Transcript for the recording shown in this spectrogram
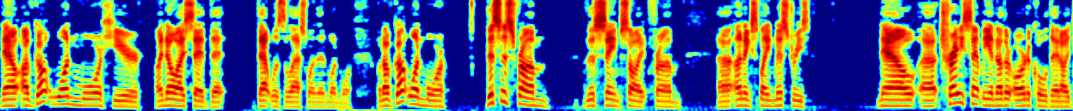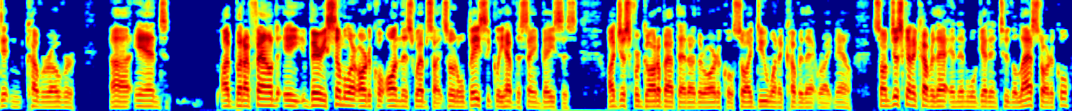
Now, I've got one more here. I know I said that that was the last one, then one more. But I've got one more. This is from the same site, from uh, Unexplained Mysteries. Now, uh, Trey sent me another article that I didn't cover over, uh, and But I found a very similar article on this website, so it'll basically have the same basis. I just forgot about that other article, so I do want to cover that right now. So I'm just going to cover that and then we'll get into the last article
